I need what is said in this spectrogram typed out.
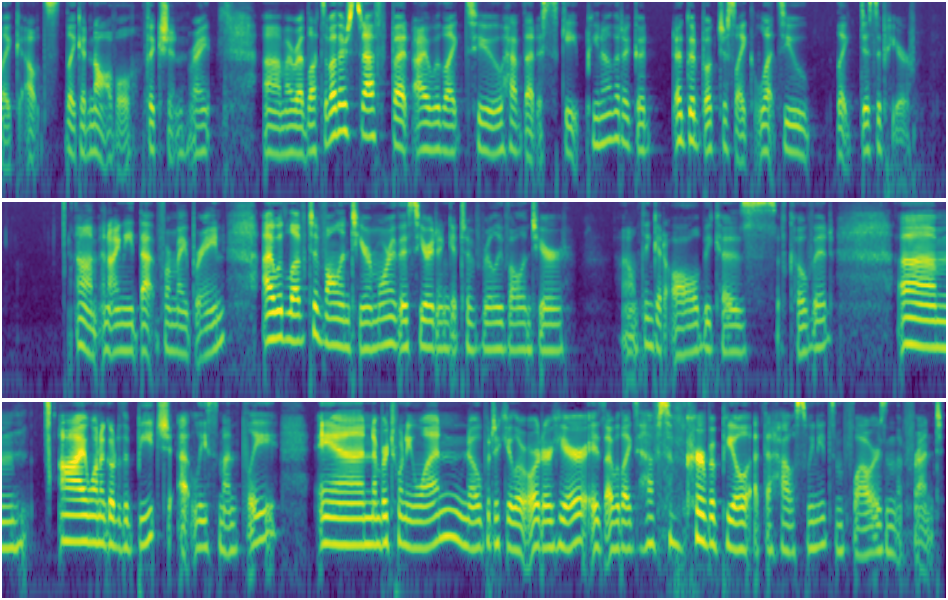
like out like a novel, fiction, right? Um, I read lots of other stuff, but I would like to have that escape. You know that a good a good book just like lets you like disappear. Um, and I need that for my brain. I would love to volunteer more this year. I didn't get to really volunteer I don't think at all because of COVID. Um, I want to go to the beach at least monthly. And number 21, no particular order here, is I would like to have some curb appeal at the house. We need some flowers in the front.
